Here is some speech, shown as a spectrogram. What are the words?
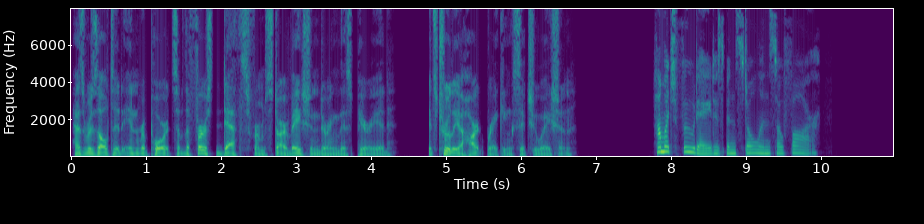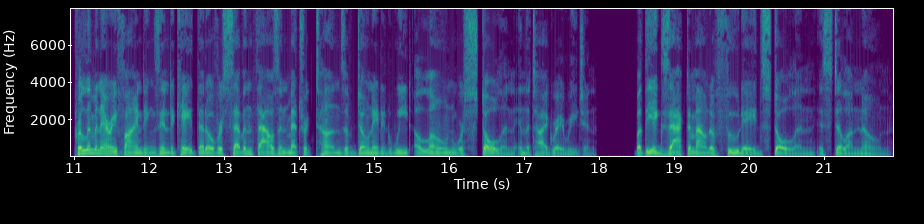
has resulted in reports of the first deaths from starvation during this period. It's truly a heartbreaking situation. How much food aid has been stolen so far? Preliminary findings indicate that over 7,000 metric tons of donated wheat alone were stolen in the Tigray region, but the exact amount of food aid stolen is still unknown.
